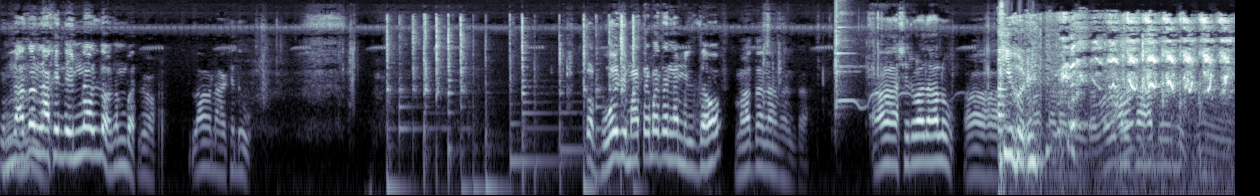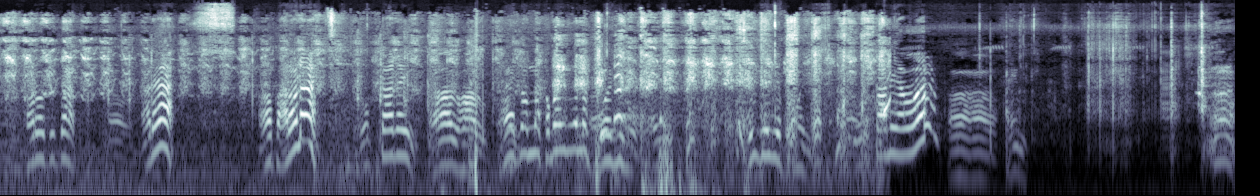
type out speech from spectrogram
એમના તો નાખી દે એમના દો નંબર. લ્યો લાવો નાખી દઉં. તો ભુવાજી માતા માતા ના મિલતા હો. માતા ના મિલતા. હા આશીર્વાદ આલુ. હા હા. કરો પિતા અરે હવે પારો ને. રોકતા નહીં. સારું સારું હા તમને ખબર નથી તમને ભુવાજી ભૂલ ગઈ ભુવાજી રોકતા નહીં આવો હા. હા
